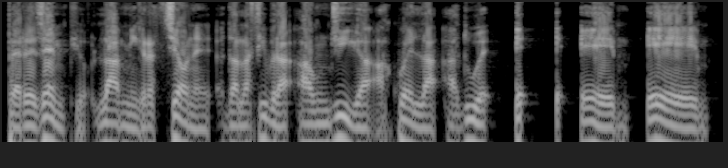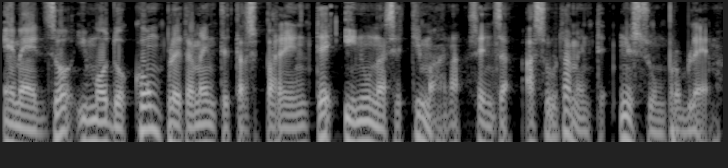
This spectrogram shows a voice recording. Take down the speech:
per esempio la migrazione dalla fibra a 1 giga a quella a 2 e, e, e, e mezzo in modo completamente trasparente in una settimana senza assolutamente nessun problema.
